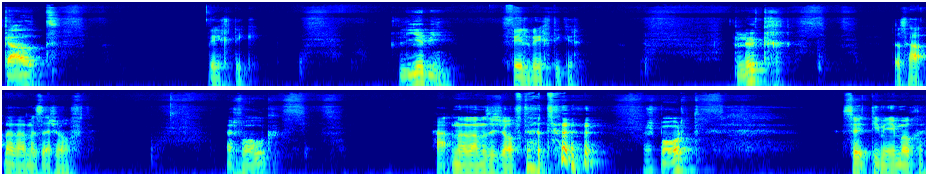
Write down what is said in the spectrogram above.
Geld, Wichtig. Liebe, Viel wichtiger. Glück, Das hat man, wenn man es erschafft. Erfolg, Hat man, wenn man es erschafft hat. Sport, Sollte mehr machen.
